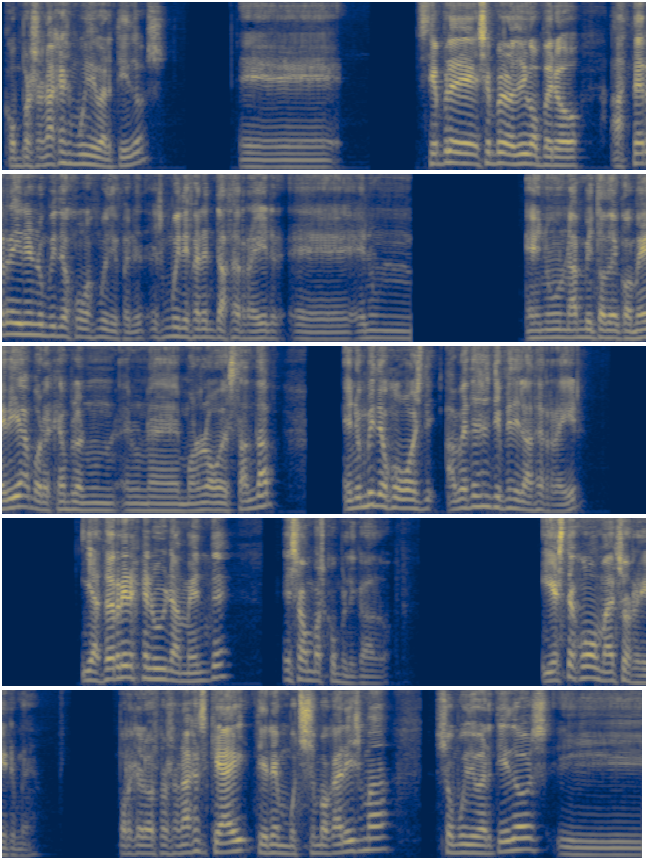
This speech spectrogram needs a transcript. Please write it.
con personajes muy divertidos. Eh, siempre, siempre lo digo, pero hacer reír en un videojuego es muy diferente. Es muy diferente hacer reír eh, en, un, en un ámbito de comedia, por ejemplo, en un, en un, monólogo de stand-up. En un videojuego a veces es difícil hacer reír. Y hacer reír genuinamente es aún más complicado. Y este juego me ha hecho reírme. Porque los personajes que hay tienen muchísimo carisma, son muy divertidos y,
